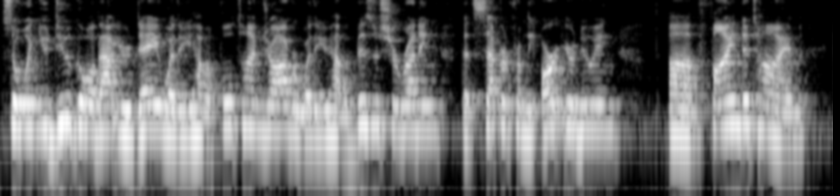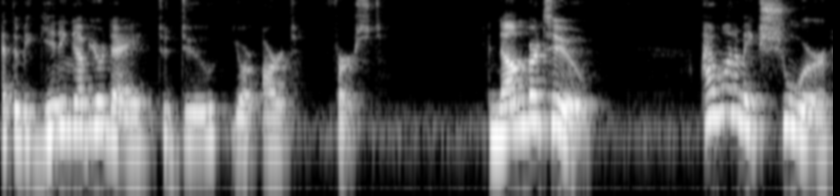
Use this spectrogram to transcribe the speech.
So when you do go about your day, whether you have a full time job or whether you have a business you're running that's separate from the art you're doing, um, find a time at the beginning of your day to do your art first. Number two, I want to make sure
